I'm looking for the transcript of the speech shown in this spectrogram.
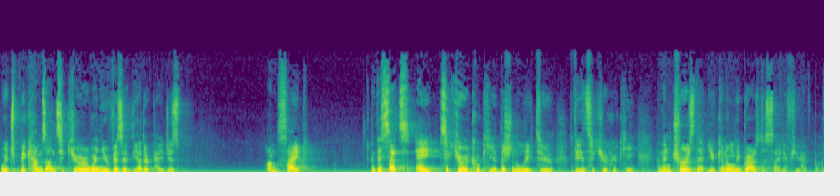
which becomes unsecure when you visit the other pages on the site. And this sets a secure cookie additionally to the insecure cookie and ensures that you can only browse the site if you have both.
